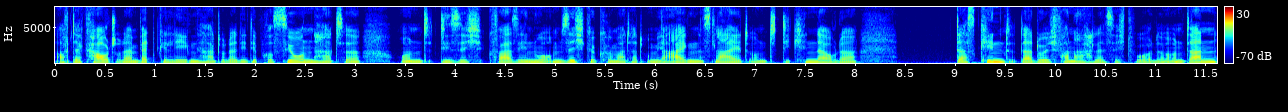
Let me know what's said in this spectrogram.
auf der Couch oder im Bett gelegen hat oder die Depressionen hatte und die sich quasi nur um sich gekümmert hat, um ihr eigenes Leid und die Kinder oder das Kind dadurch vernachlässigt wurde. Und dann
